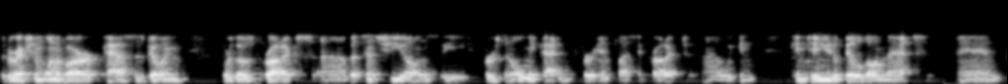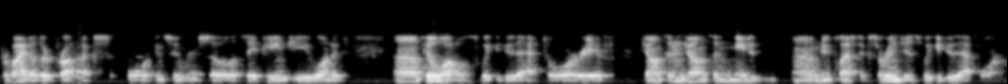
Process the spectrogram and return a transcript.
the direction one of our paths is going for those products. Uh, but since she owns the first and only patent for a hemp plastic product, uh, we can continue to build on that and provide other products for consumers. So let's say P&G wanted uh, pill bottles, we could do that. Or if Johnson & Johnson needed um, new plastic syringes, we could do that for them.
